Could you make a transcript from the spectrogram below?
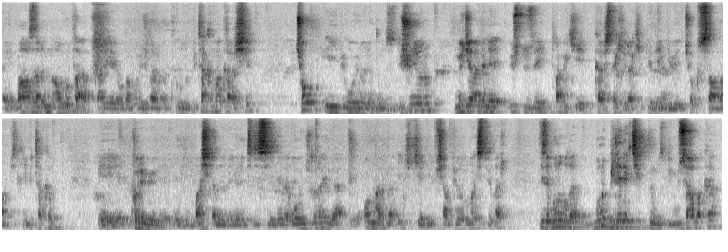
e, bazılarının Avrupa kariyeri olan oyunculardan kurulu bir takıma karşı çok iyi bir oyun oynadığımızı düşünüyorum. Mücadele üst düzey. Tabii ki karşıdaki rakip dediğim gibi çok sağlam ciddi bir takım. E, kulübüyle, başkanıyla, yöneticisiyle ve oyuncularıyla e, onlar da ilk ikiye girip şampiyon olmak istiyorlar. Biz de bunu bunu bilerek çıktığımız bir müsabaka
